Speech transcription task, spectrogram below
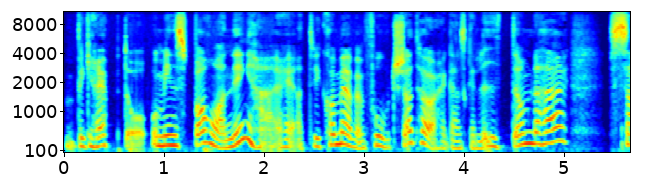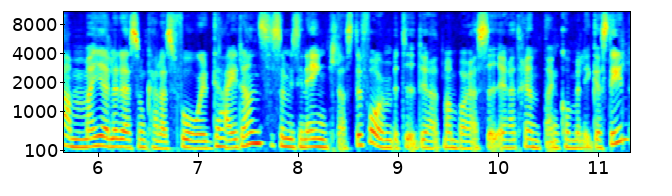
begrepp. Då. Och min spaning här är att vi kommer även fortsatt höra ganska lite om det här. Samma gäller det som kallas forward guidance som i sin enklaste form betyder att man bara säger att räntan kommer ligga still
